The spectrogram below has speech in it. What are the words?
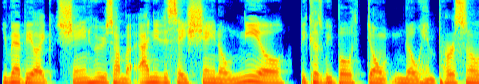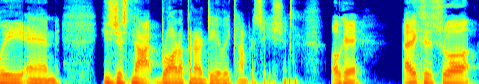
you might be like Shane, who you're talking about? I need to say Shane O'Neill because we both don't know him personally, and he's just not brought up in our daily conversation. OK，Alex、说，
